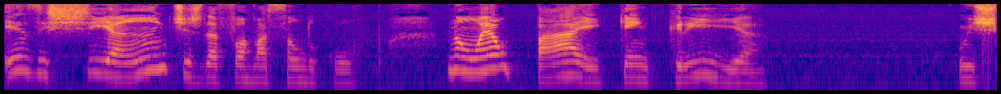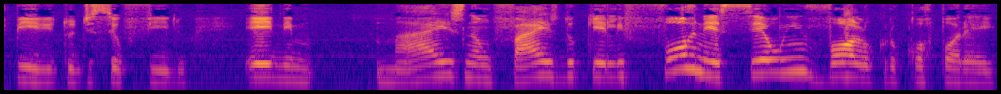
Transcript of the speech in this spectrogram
existia antes da formação do corpo. Não é o pai quem cria o espírito de seu filho. Ele mais não faz do que ele forneceu o invólucro corpóreo,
